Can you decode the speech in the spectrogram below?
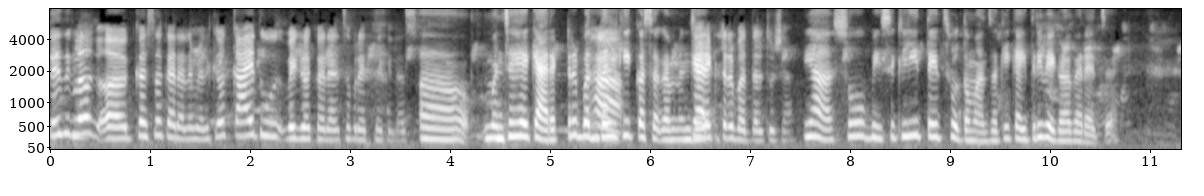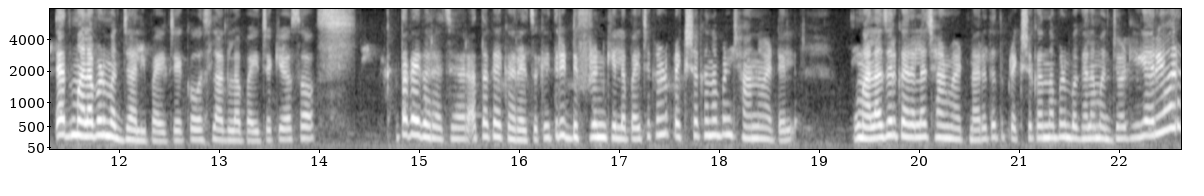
ते तुला कसं करायला मिळेल? किंवा काय तू वेगळं करायचा प्रयत्न केलास? म्हणजे हे कॅरेक्टरबद्दल हां. की कसं काय? म्हणजे कॅरेक्टरबद्दल तुझ्या. या सो बेसिकली तेच होतं माझं की काहीतरी वेगळं करायचं त्यात मला पण मज्जा आली पाहिजे कस लागला पाहिजे की असं आता काय करायचं यार? आता काय करायचं? काहीतरी डिफरंट केलं पाहिजे कारण प्रेक्षकांना पण छान वाटेल. मला जर करायला छान वाटणार आहे तर प्रेक्षकांना पण बघायला मज्जा वाटली. की अरे यार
